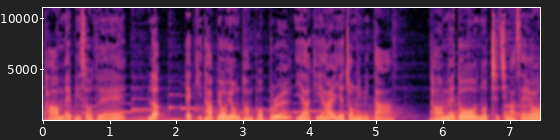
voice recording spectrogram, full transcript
다음 에피소드에 르 기타 표현 방법을 이야기할 예정입니다. 다음에도 놓치지 마세요.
